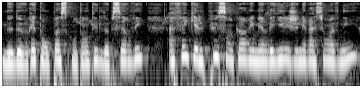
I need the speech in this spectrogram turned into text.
Ne devrait-on pas se contenter de l'observer afin qu'elle puisse encore émerveiller les générations à venir?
